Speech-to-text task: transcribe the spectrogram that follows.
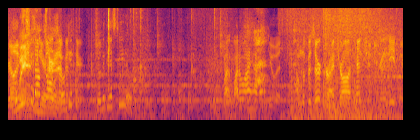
Really? Wait, This is sounds he also here? Go good get, go get the SDU. Why, why do I have to do it? I'm the berserker. I draw attention. You're gonna need me.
